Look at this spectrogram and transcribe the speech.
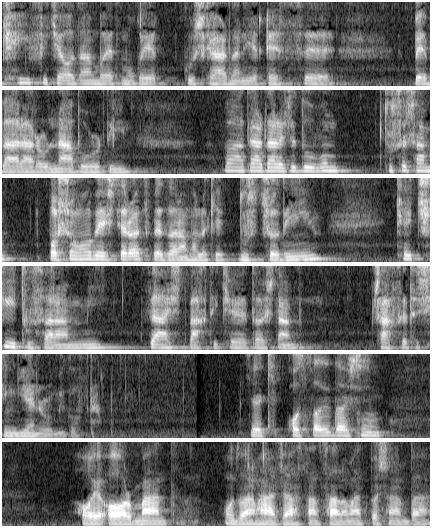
کیفی که آدم باید موقع گوش کردن یه قصه ببره رو نبردین. و در درجه دوم دوستش هم با شما به اشتراک بذارم حالا که دوست شدیم که چی تو سرم میگذشت وقتی که داشتم شخصیت شینگین رو می‌گفتم. یک استادی داشتیم آقای آرمند. امیدوارم هر جا هستن سلامت باشم و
